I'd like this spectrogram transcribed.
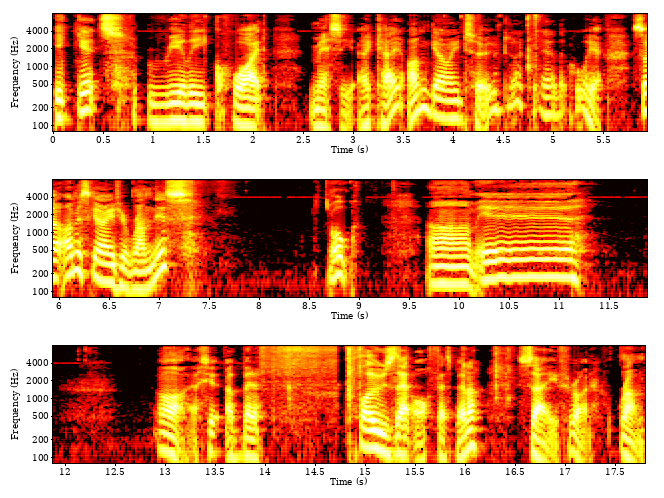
it gets really quite messy. Okay, I'm going to, did I out that, oh yeah. So I'm just going to run this. Oh, um, eh, oh, actually, I better close that off. That's better. Save, right, run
